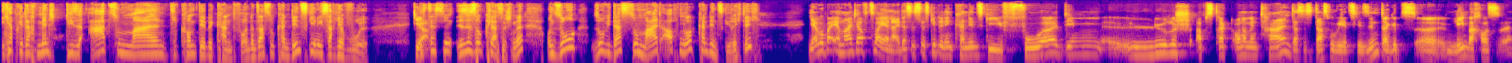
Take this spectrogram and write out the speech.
ich habe gedacht, Mensch, diese Art zu malen, die kommt dir bekannt vor. Und dann sagst du Kandinsky und ich sage jawohl. Ja. Ist das, so, ist so klassisch, ne? Und so, so wie das, so malt auch nur Kandinsky, richtig? Ja, wobei er malt ja auf zweierlei. Das ist, es gibt ja den Kandinsky vor dem äh, lyrisch-abstrakt-ornamentalen. Das ist das, wo wir jetzt hier sind. Da gibt's äh, im Lehmbachhaus äh,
